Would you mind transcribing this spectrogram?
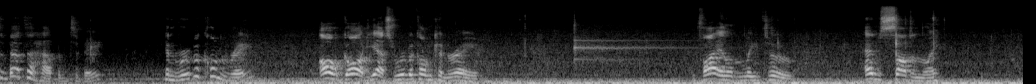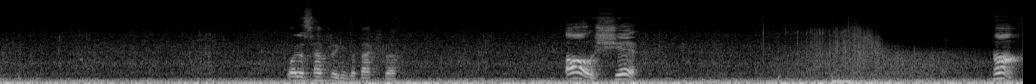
about to happen to me? Can Rubicon raid? Oh god, yes, Rubicon can raid. Violently too. And suddenly. What is happening in the back there? Oh shit. Huh.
